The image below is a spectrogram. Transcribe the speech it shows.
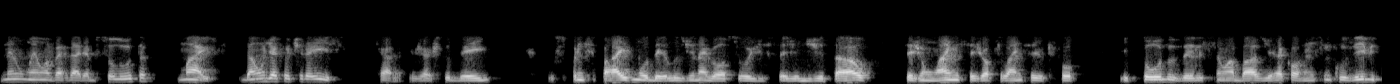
não é uma verdade absoluta, mas da onde é que eu tirei isso? Cara, eu já estudei os principais modelos de negócio hoje, seja digital, seja online, seja offline, seja o que for, e todos eles são a base de recorrência, inclusive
